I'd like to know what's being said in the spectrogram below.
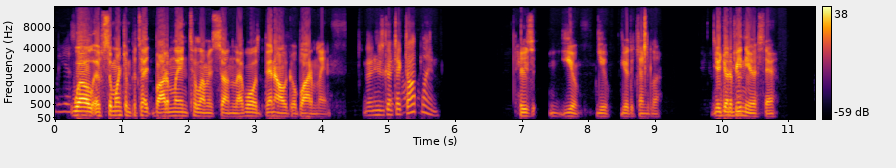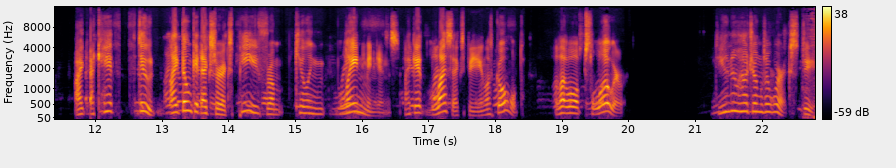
Well, if someone can protect bottom lane till I'm at sun level, then I'll go bottom lane. Then who's gonna take top lane? Who's you. You. You're the jungler. You're gonna be nearest there. I, I can't, dude. I don't get extra XP from killing lane minions. I get less XP and less gold. I level up slower. Do you know how jungler works? Do you?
